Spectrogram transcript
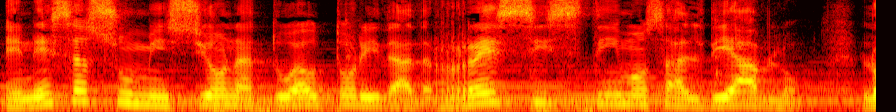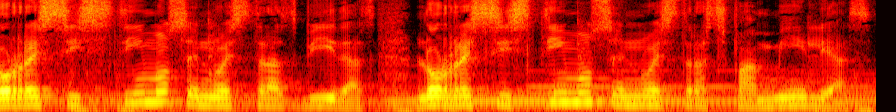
en esa sumisión a tu autoridad, resistimos al diablo, lo resistimos en nuestras vidas, lo resistimos en nuestras familias.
